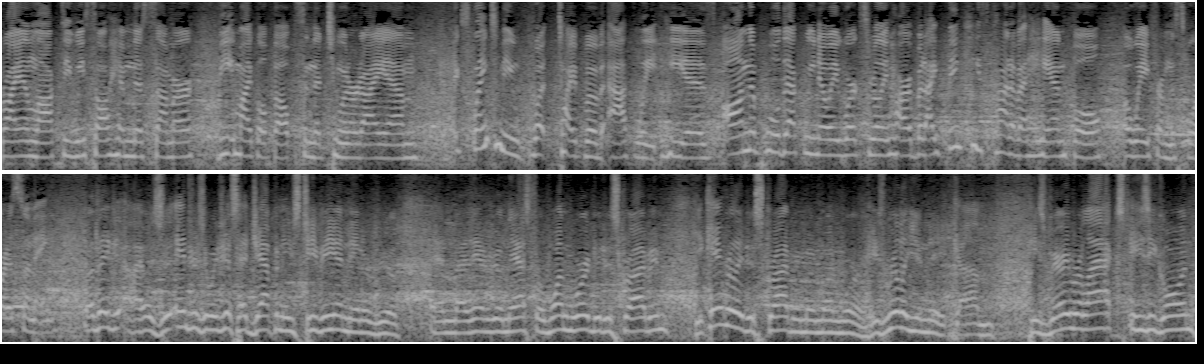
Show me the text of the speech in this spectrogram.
Ryan Lochte, we saw him this summer beat Michael Phelps in the 200 IM. Explain to me what type of athlete he is. On the pool deck, we know he works really hard, but I think he's kind of a handful away from the sport of swimming. Well, they, I was interested. We just had Japanese TV in the interview, and uh, the interview and they asked for one word to describe him. You can't really describe him in one word. He's really unique. Um, he's very relaxed, easygoing,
